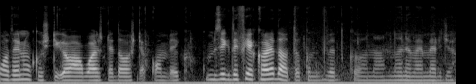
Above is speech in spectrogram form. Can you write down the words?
Poate nu câștigăm acum și ne dau ăștia comeback. Cum zic de fiecare dată când ved că na, nu ne mai merge.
